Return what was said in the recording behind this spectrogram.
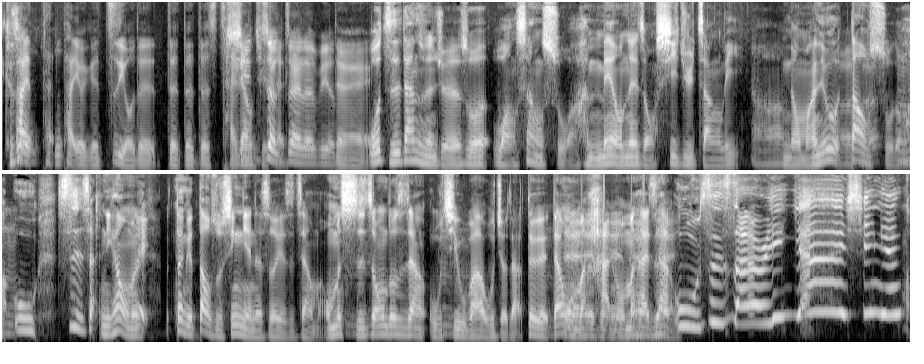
可是他他他有一个自由的的的的裁新量权政在那边，对，我只是单纯觉得说往上数啊，很没有那种戏剧张力。啊你，懂吗？如果倒数的话，五四三，你看我们那个倒数新年的时候也是这样嘛，我们时钟都是这样五七五八五九这样，对不对？但我们喊，我们还是喊对五四三二一，耶，新年快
